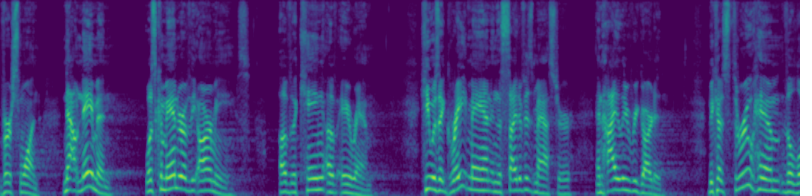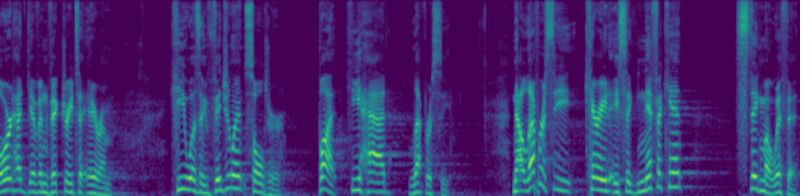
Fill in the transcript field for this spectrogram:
Verse 1 Now Naaman was commander of the armies of the king of Aram. He was a great man in the sight of his master and highly regarded, because through him the Lord had given victory to Aram. He was a vigilant soldier, but he had leprosy. Now, leprosy carried a significant stigma with it,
